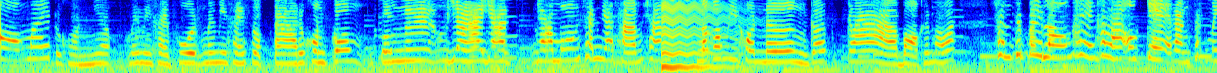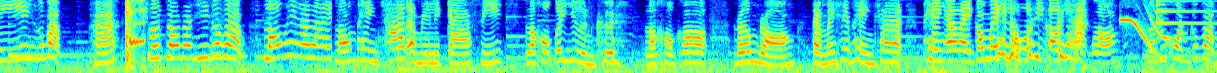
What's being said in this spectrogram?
ลองไหมทุกคนเงียบไม่มีใครพูด ไม่มีใครสบตา ทุกคนก้มก้มหน้าอย่าอย่าอย่ามองฉันอย่าถามฉันแล้วก็มีคนหนึ่งก็กล้าบอกขึ้นมาว่า ฉันจะไปร้องเพลงคาราโอเกะหลังจากนี้ก็แบบฮะแล้วเจ้าหน้าที่ก็แบบร้องเพลงอะไรร้องเพลงชาติอเมริกาสิแล้วเขาก็ยืนขึ้น แล้วเขาก็เริ่มร้อง แต่ไม่ใช่เพลงชาติ เพลงอะไรก็ไม่รู้ที่เขาอยากร้อง แล้วทุกคนก็แบบ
